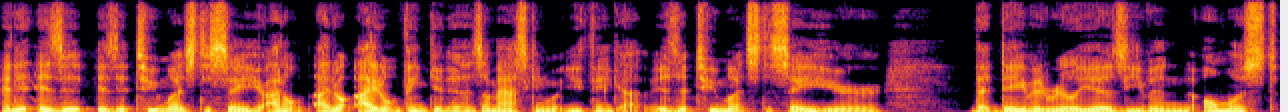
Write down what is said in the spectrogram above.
And it, is it is it too much to say here? I don't I don't I don't think it is. I'm asking what you think. Uh, Is it too much to say here that David really is even almost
